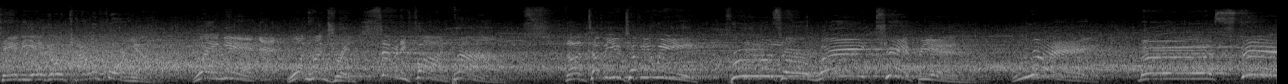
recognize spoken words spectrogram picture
San Diego, California, weighing in at 175 pounds, the WWE Cruiserweight Champion, Rey Mysterio.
